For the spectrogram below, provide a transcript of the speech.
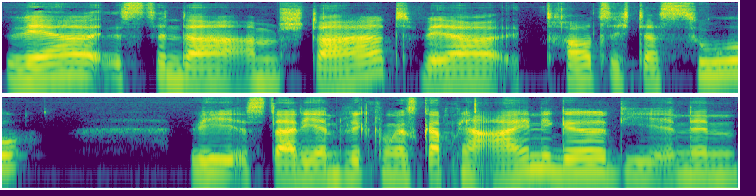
Wer ist denn da am Start? Wer traut sich das zu? Wie ist da die Entwicklung? Es gab ja einige, die in den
